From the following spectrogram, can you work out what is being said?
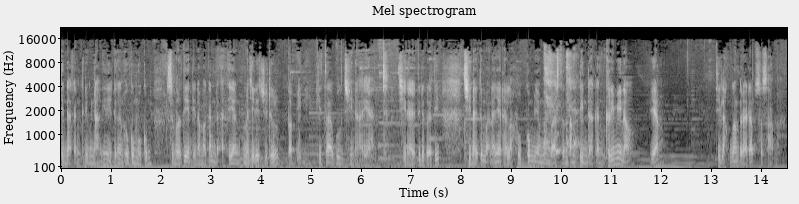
tindakan kriminal ini dengan hukum-hukum seperti yang dinamakan yang menjadi judul bab ini kitabul jinayat Cina itu berarti Cina itu maknanya adalah hukum yang membahas tentang tindakan kriminal yang dilakukan terhadap sesama.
